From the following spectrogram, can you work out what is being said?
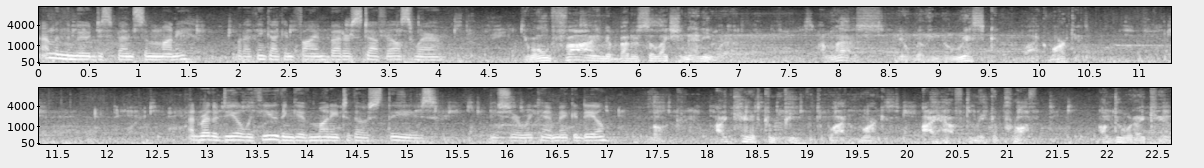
I'm in the mood to spend some money, but I think I can find better stuff elsewhere. You won't find a better selection anywhere. Unless you're willing to risk the black market. I'd rather deal with you than give money to those thieves. You sure we can't make a deal? Look, I can't compete with the black market. I have to make a profit. I'll do what I can.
